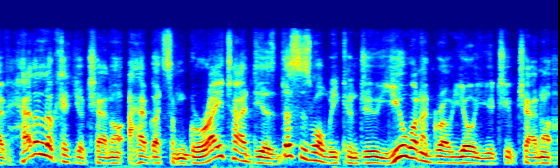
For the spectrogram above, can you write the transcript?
I've had a look at your channel. I have got some great ideas. This is what we can do. You want to grow your YouTube channel.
